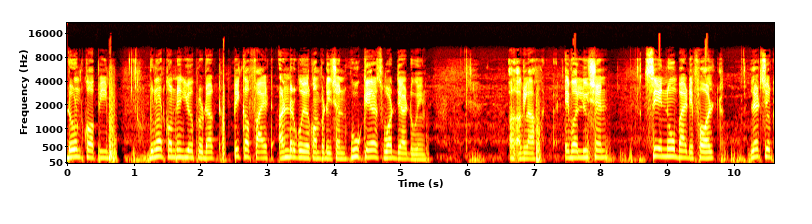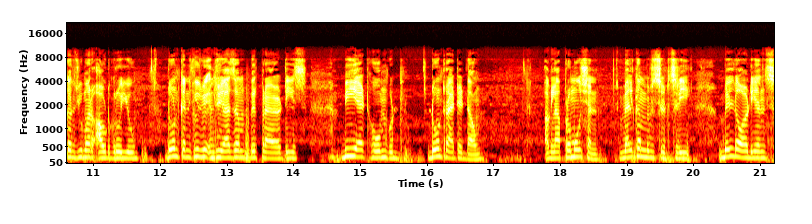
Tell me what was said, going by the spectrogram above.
Don't copy. Do not compete your product. Pick a fight. Undergo your competition. Who cares what they are doing? Agla evolution. Say no by default lets your consumer outgrow you. Don't confuse enthusiasm with priorities. Be at home good. Don't write it down. Agla promotion. Welcome city build audience.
